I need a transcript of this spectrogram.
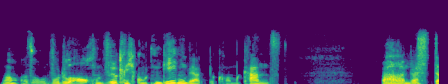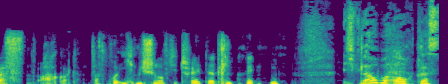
Ne? Also, wo du auch einen wirklich guten Gegenwert bekommen kannst. Oh, und das, das, oh Gott, was freue ich mich schon auf die Trade Deadline. Ich glaube auch, dass,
